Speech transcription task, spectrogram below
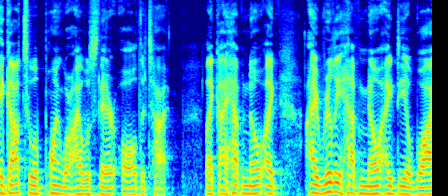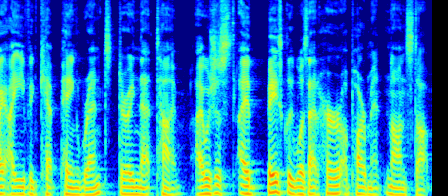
it got to a point where I was there all the time. Like, I have no, like, I really have no idea why I even kept paying rent during that time. I was just, I basically was at her apartment nonstop.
